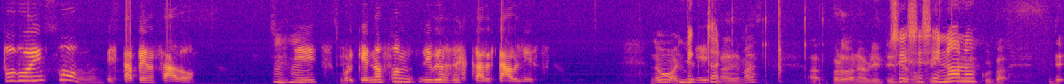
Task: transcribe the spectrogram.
Todo eso está pensado, porque no son libros descartables. No, y, además, ah, perdón, Abril, te sí, sí, sí, no, no. disculpa. Eh,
